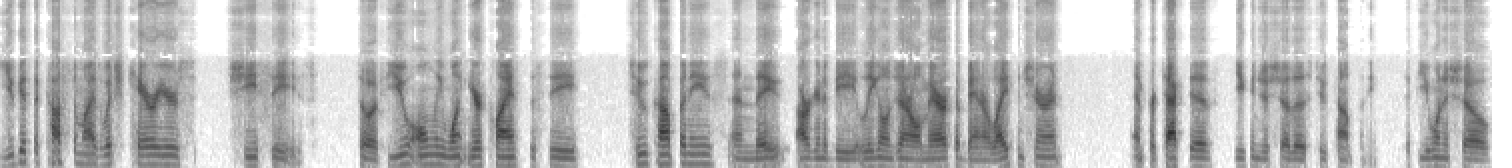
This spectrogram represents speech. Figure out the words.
You get to customize which carriers she sees. So if you only want your clients to see two companies, and they are going to be Legal and General America, Banner Life Insurance, and Protective, you can just show those two companies. If you want to show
